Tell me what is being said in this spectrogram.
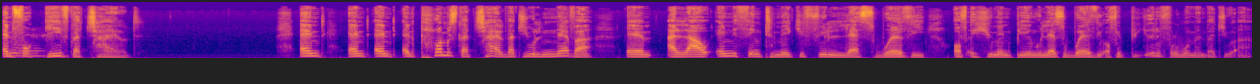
And forgive that child. And and and and promise that child that you will never um, allow anything to make you feel less worthy of a human being less worthy of a beautiful woman that you are.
